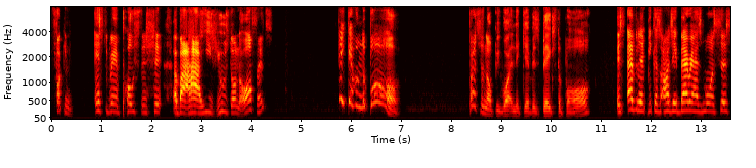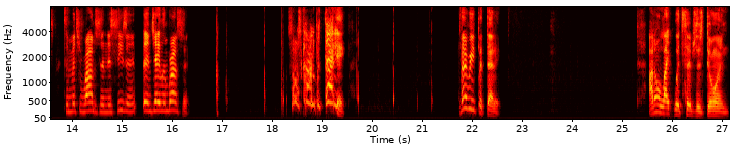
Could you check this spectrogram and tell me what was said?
fucking Instagram posts and shit about how he's used on the offense. They give him the ball. Brunson don't be wanting to give his bigs the ball. It's evident because RJ Barrett has more assists to Mitchell Robinson this season than Jalen Brunson. So it's kind of pathetic. Very pathetic. I don't like what Thibs is doing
